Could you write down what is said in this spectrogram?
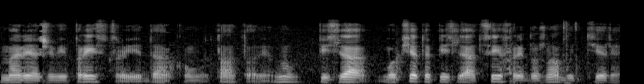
Мережеві пристрої, да, комутатори. Ну, після, взагалі-то після цифри должна бути тире.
